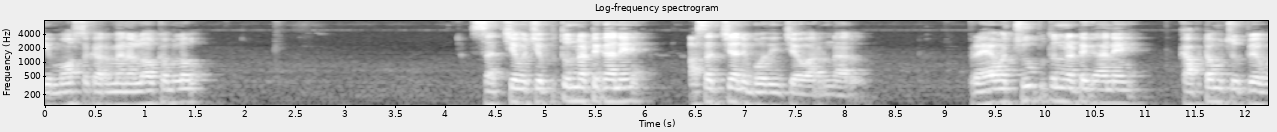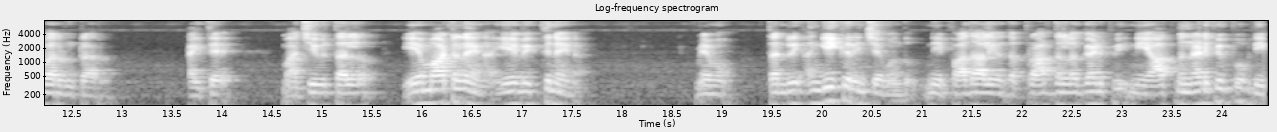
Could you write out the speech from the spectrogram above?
ఈ మోసకరమైన లోకంలో సత్యము చెబుతున్నట్టుగానే అసత్యాన్ని బోధించేవారు ఉన్నారు ప్రేమ చూపుతున్నట్టుగానే కపటం చూపేవారు ఉంటారు అయితే మా జీవితాల్లో ఏ మాటనైనా ఏ వ్యక్తినైనా మేము తండ్రి అంగీకరించే ముందు నీ పాదాల యొద్ద ప్రార్థనలో గడిపి నీ ఆత్మ నడిపింపు నీ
